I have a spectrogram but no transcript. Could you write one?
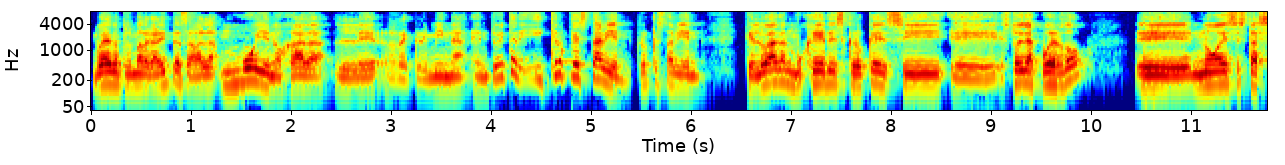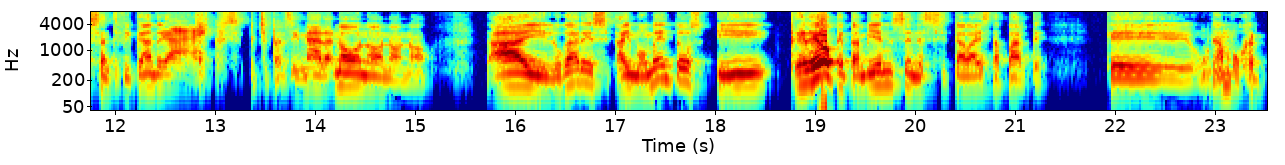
Bueno, pues Margarita Zavala, muy enojada, le recrimina en Twitter y creo que está bien, creo que está bien que lo hagan mujeres, creo que sí, eh, estoy de acuerdo, eh, no es estarse santificando, y, ay, pues, pinche persinada, no, no, no, no. Hay lugares, hay momentos y creo que también se necesitaba esta parte, que una mujer,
